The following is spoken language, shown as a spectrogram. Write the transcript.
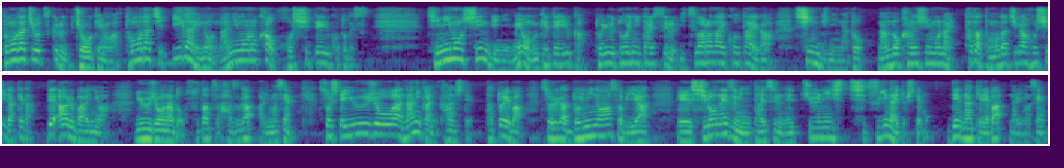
友達を作る条件は友達以外の何者かを欲していることです。君も真理に目を向けているかという問いに対する偽らない答えが真理になど何の関心もない、ただ友達が欲しいだけだである場合には友情など育つはずがありません。そして友情は何かに関して、例えばそれがドミノ遊びや、えー、白ネズミに対する熱中にしすぎないとしてもでなければなりません。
